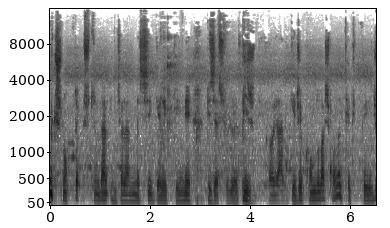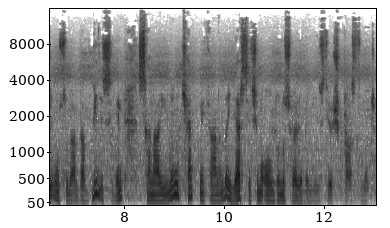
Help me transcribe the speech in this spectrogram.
3 nokta üstünden incelenmesi gerektiğini bize söylüyor. Bir yani gece kondulaşmanın tetikleyici unsurlardan birisinin sanayinin kent mekanında yer seçimi olduğunu söylemeliyiz diyor Şükrü Aslan Hoca.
